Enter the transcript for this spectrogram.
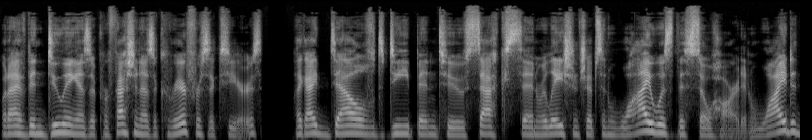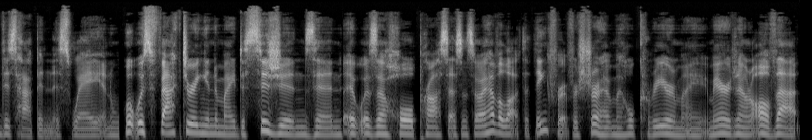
what I've been doing as a profession, as a career for six years. Like I delved deep into sex and relationships and why was this so hard and why did this happen this way and what was factoring into my decisions and it was a whole process and so I have a lot to think for it for sure. I have my whole career and my marriage now and all of that.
